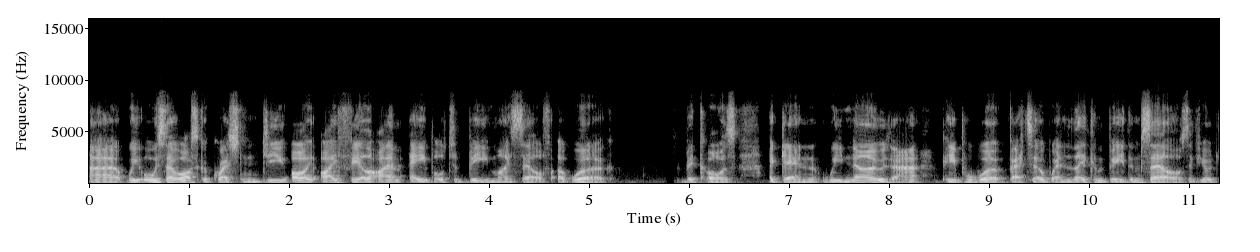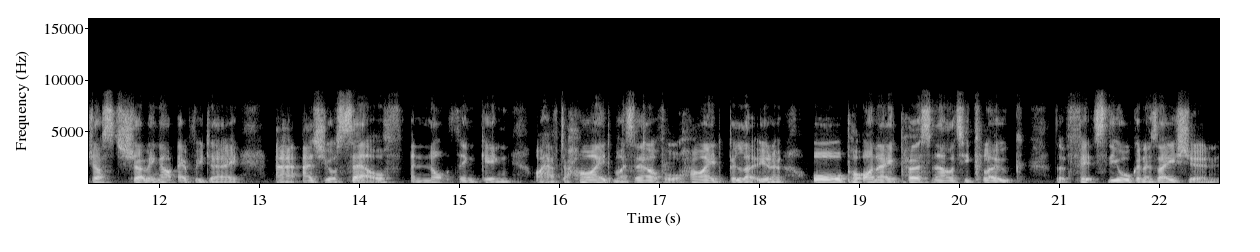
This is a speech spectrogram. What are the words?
uh, we also ask a question do you, I, I feel i am able to be myself at work? Because again we know that people work better when they can be themselves. If you're just showing up every day uh, as yourself and not thinking i have to hide myself or hide below you know or put on a personality cloak that fits the organization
